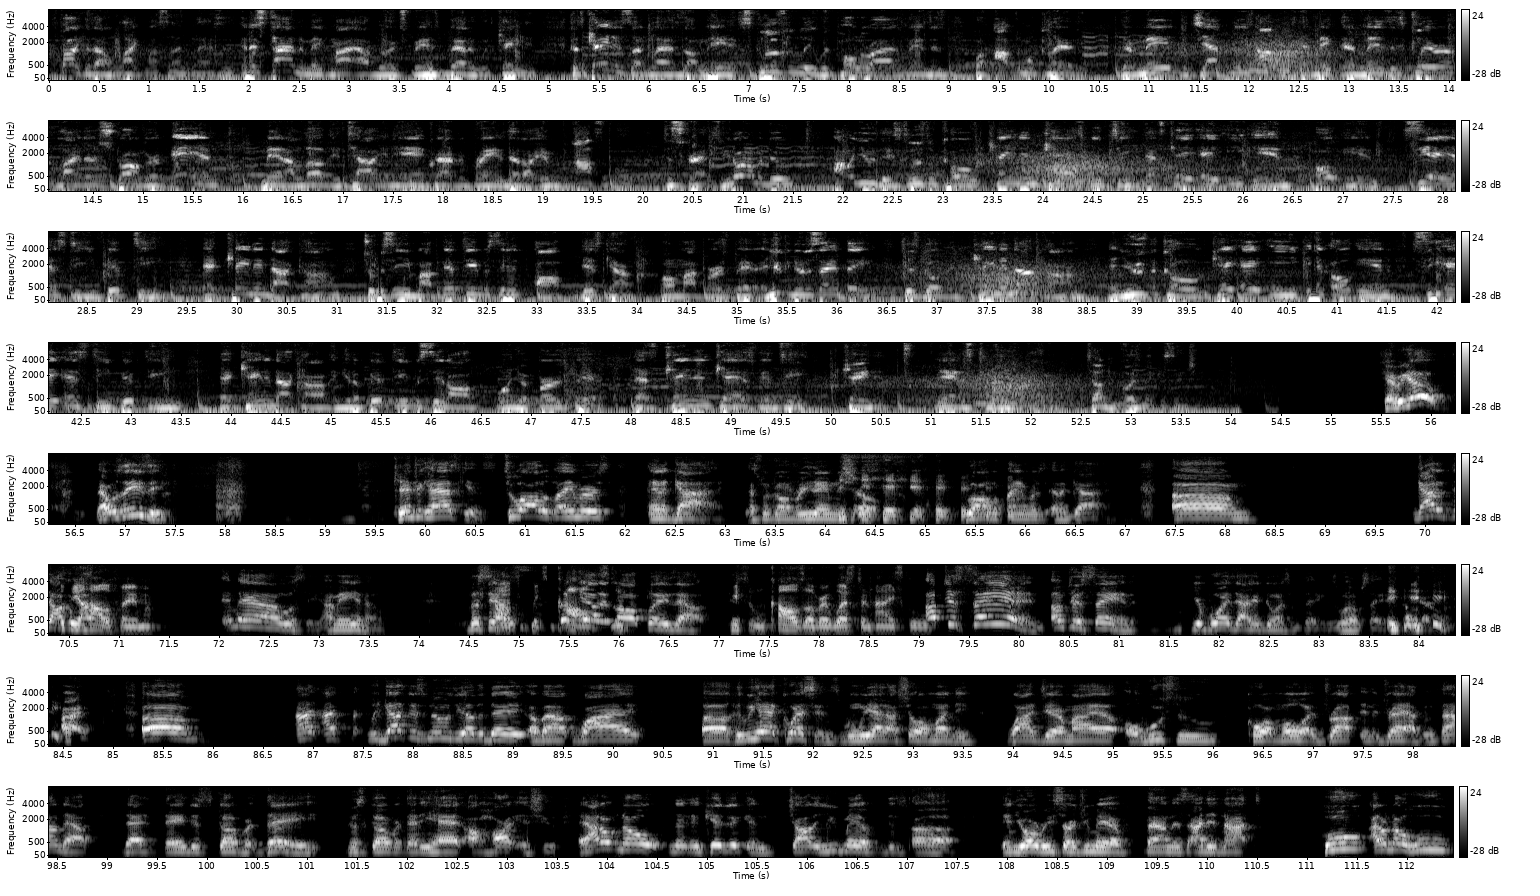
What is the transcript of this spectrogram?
It's probably because I don't like my sunglasses. And it's time to make my outdoor experience better with Kaenon. Because Kaenon sunglasses are made exclusively with polarized lenses for optimal clarity. They're made with Japanese optics that make their lenses clearer, lighter, stronger, and man, I love the Italian handcrafted frames that are impossible to scratch. So you know what I'm gonna do? I'm gonna use the exclusive code KaenonCast15. That's K-A-E-N-O-N-C-A-S-T 15 at Kaenon.com to receive my 15% off discount on my first pair. And you can do the same thing. Just go to Kaenon.com and use the code K-A-E-N-O-N-C-A-S-T 15 at Kaenon.com and get a 15% off on your first pair. That's Kaenon Cast 15. Kaenon. Man, it's clearly better. Tell them the noisemaker sent you. There we go. That was easy. Kendrick Haskins, two Hall of Famers and a guy. That's what we're gonna rename the show. two Hall of Famers and a guy. Um, gotta talk He'll be a. Hall of Famer. Man, we'll see. I mean, you know, let's see how let's see how this all plays out. Make some calls over at Western High School. I'm just saying. I'm just saying. Your boy's out here doing some things. Is what I'm saying. Okay. All right. Um, I, I we got this news the other day about why, uh, because we had questions when we had our show on Monday. Why Jeremiah Owusu Koramoah dropped in the draft, and found out that they discovered they discovered that he had a heart issue. And I don't know, and Kendrick and Charlie, you may have this uh in your research, you may have found this. I did not. Who I don't know who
